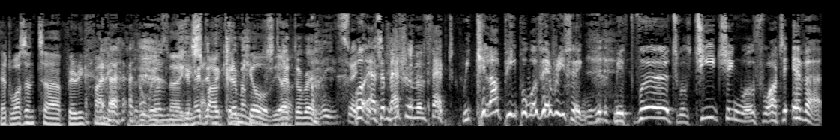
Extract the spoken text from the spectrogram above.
that wasn't uh, very funny when uh, He he made him a spoke and killed. Yeah. away. Well, as a matter of fact, we kill our people with everything. with words, with teaching, with whatever.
